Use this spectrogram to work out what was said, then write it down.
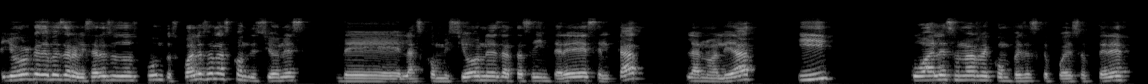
yo creo que debes de revisar esos dos puntos. ¿Cuáles son las condiciones de las comisiones, la tasa de interés, el CAT? La anualidad y cuáles son las recompensas que puedes obtener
